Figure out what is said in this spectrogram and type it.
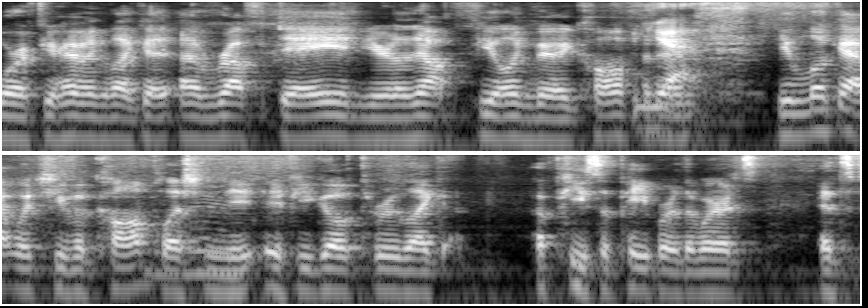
Or if you're having like a, a rough day and you're not feeling very confident, Yes. you look at what you've accomplished and you, if you go through like a piece of paper where it's it's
